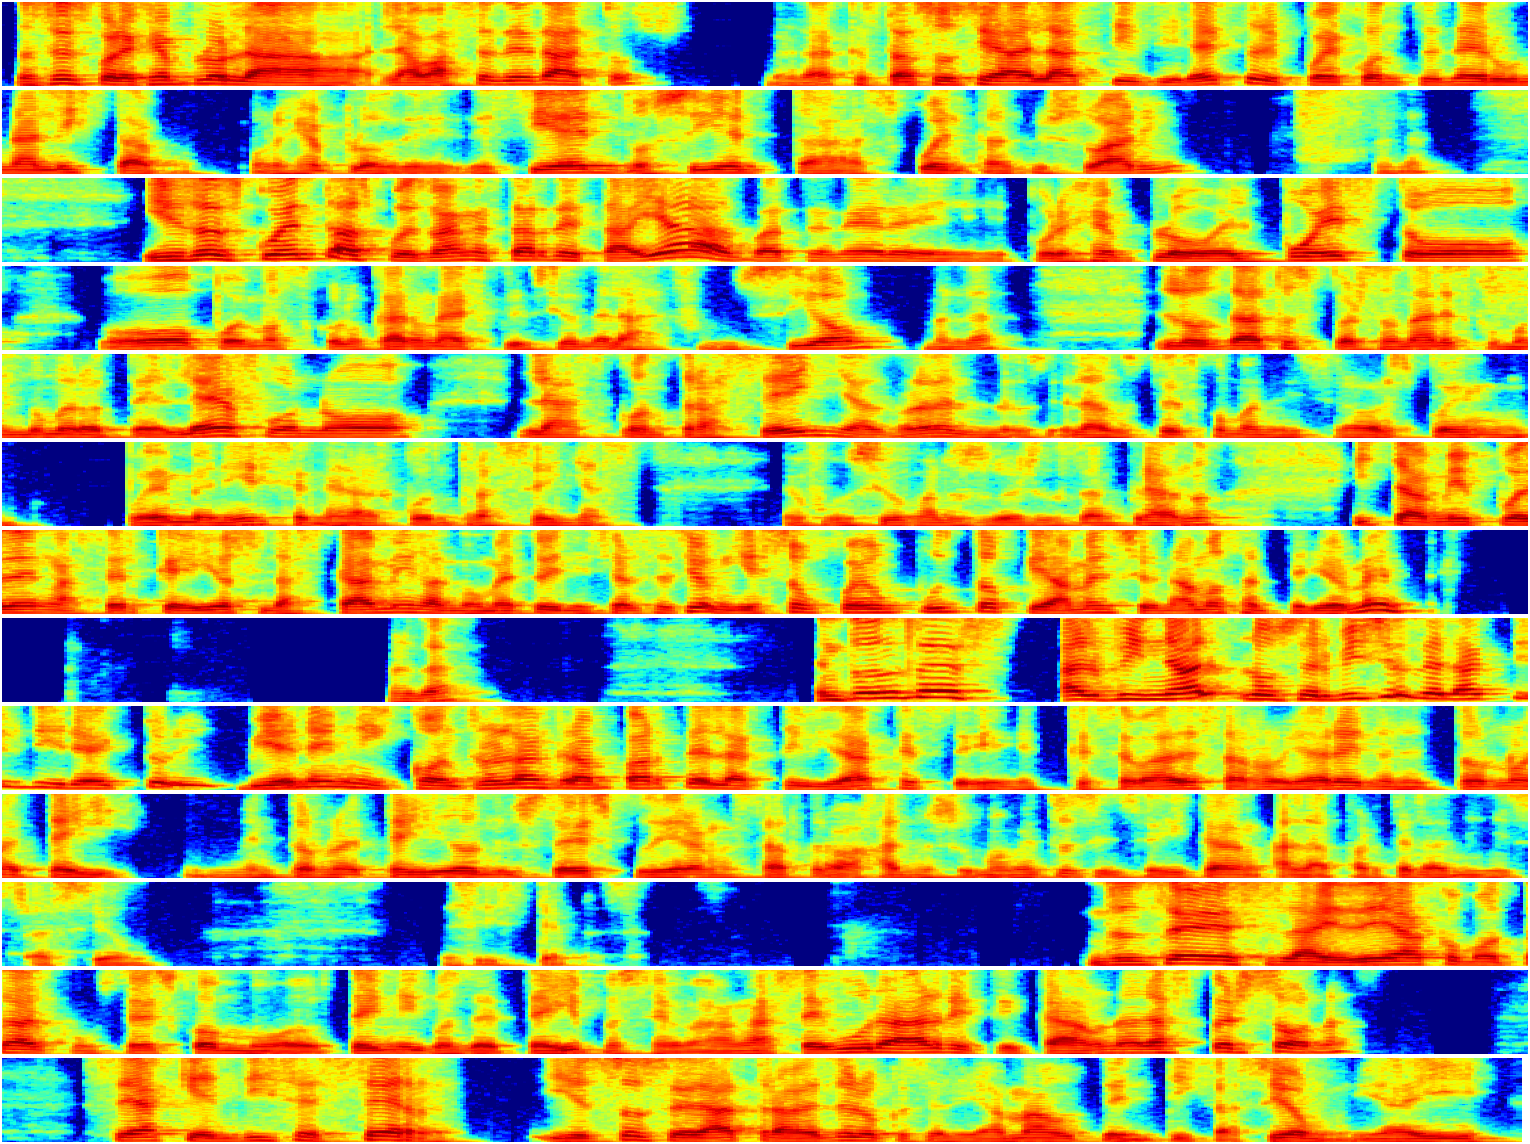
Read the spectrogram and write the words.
Entonces, por ejemplo, la, la base de datos, ¿verdad? Que está asociada al Active Directory puede contener una lista, por ejemplo, de, de 100, 200 cuentas de usuario, ¿verdad? Y esas cuentas pues van a estar detalladas, va a tener, eh, por ejemplo, el puesto o podemos colocar una descripción de la función, ¿verdad? Los datos personales como el número de teléfono, las contraseñas, ¿verdad? ustedes como administradores pueden, pueden venir, generar contraseñas en función a los usuarios que están creando y también pueden hacer que ellos las cambien al momento de iniciar sesión. Y eso fue un punto que ya mencionamos anteriormente, ¿verdad? Entonces, al final, los servicios del Active Directory vienen y controlan gran parte de la actividad que se, que se va a desarrollar en el entorno de TI, el entorno de TI donde ustedes pudieran estar trabajando en sus momentos y se dedican a la parte de la administración de sistemas. Entonces, la idea como tal, con ustedes como técnicos de TI, pues se van a asegurar de que cada una de las personas sea quien dice ser, y eso se da a través de lo que se le llama autenticación, y ahí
